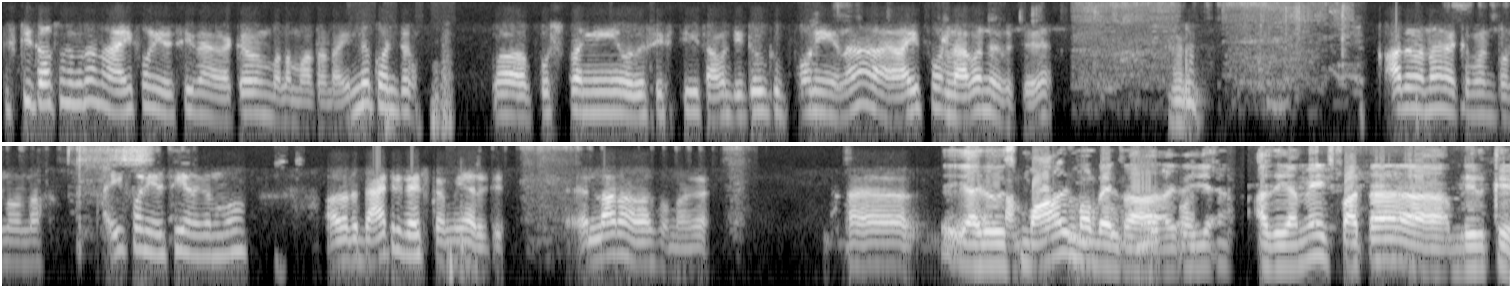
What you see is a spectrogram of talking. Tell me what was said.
ஃபிஃப்டி தௌசண்ட்க்கு தான் நான் ஐபோன் எஸ்சி நான் ரெக்கமெண்ட் பண்ண மாட்டேன்டா. இன்னும் கொஞ்சம் புஷ் பண்ணி ஒரு சிக்ஸ்டி செவன்டி டூக்கு போனீங்கன்னா ஐபோன் லெவன் இருக்கு. அது வேணா ரெக்கமெண்ட் பண்ணுவோம்டா. ஐபோன் எஸ்சி எனக்கு என்னமோ அதோட பேட்டரி லைஃப் கம்மியா இருக்கு. எல்லாரும் அதான் சொன்னாங்க. அது ஸ்மால் மொபைல் அது எம்ஏஹெச் பார்த்தா அப்படி இருக்கு.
